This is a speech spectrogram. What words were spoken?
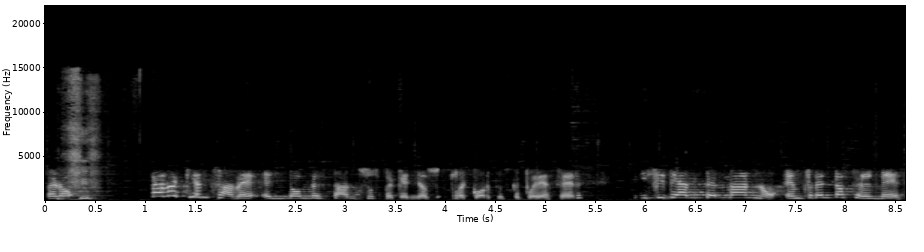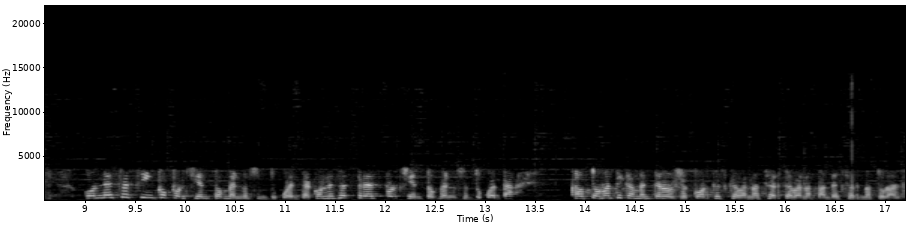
Pero cada quien sabe en dónde están sus pequeños recortes que puede hacer. Y si de antemano enfrentas el mes con ese 5% menos en tu cuenta, con ese 3% menos en tu cuenta, automáticamente los recortes que van a hacer te van a parecer naturales.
